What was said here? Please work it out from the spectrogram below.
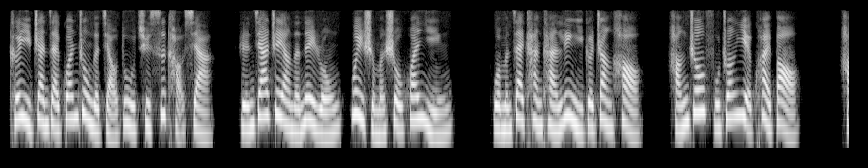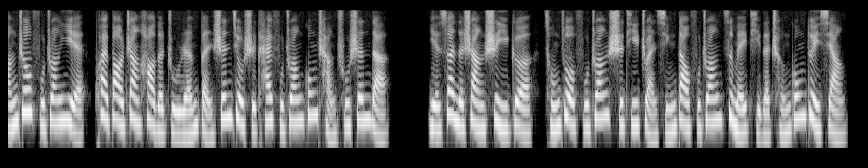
可以站在观众的角度去思考下，人家这样的内容为什么受欢迎？我们再看看另一个账号，杭州服装业快报。杭州服装业快报账号的主人本身就是开服装工厂出身的，也算得上是一个从做服装实体转型到服装自媒体的成功对象。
